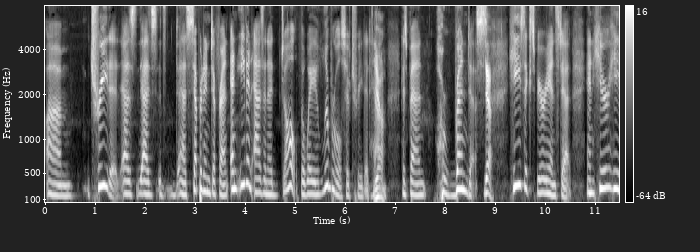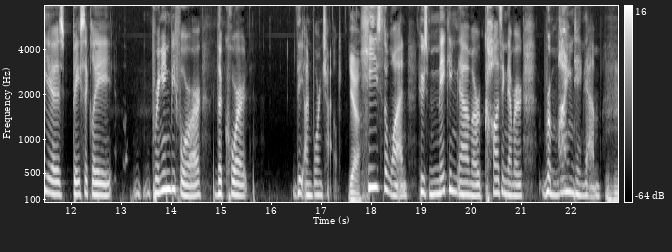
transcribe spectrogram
Um, Treated as as as separate and different, and even as an adult, the way liberals have treated him Yeah. has been horrendous. Yeah. he's experienced it, and here he is basically bringing before the court the unborn child. Yeah. He's the one who's making them or causing them or reminding them Mm-hmm.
